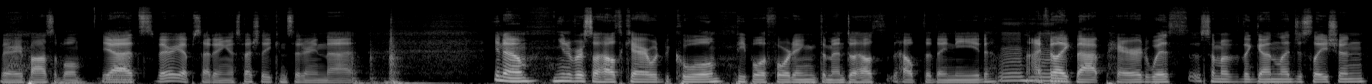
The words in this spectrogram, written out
Very possible. Yeah, it's very upsetting, especially considering that, you know, universal health care would be cool. People affording the mental health help that they need. I Mhm. feel like that paired with some of the gun legislation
